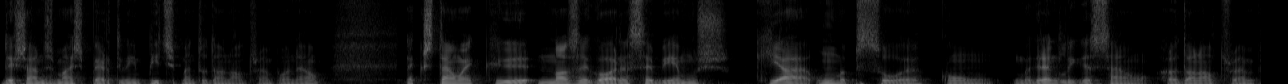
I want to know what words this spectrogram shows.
deixar-nos mais perto do impeachment do Donald Trump ou não. A questão é que nós agora sabemos que há uma pessoa com uma grande ligação a Donald Trump,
